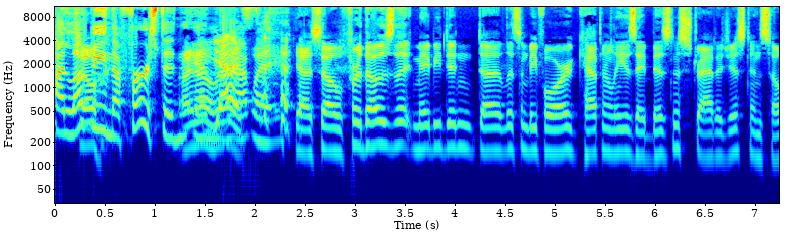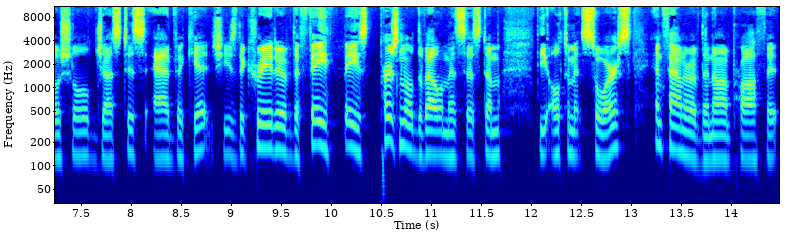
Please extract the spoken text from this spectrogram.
I love So- being the first in, I know, in right? that way. yeah, so for those that maybe didn't uh, listen before, Catherine Lee is a business strategist and social justice advocate. She's the creator of the faith based personal development system, The Ultimate Source, and founder of the nonprofit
